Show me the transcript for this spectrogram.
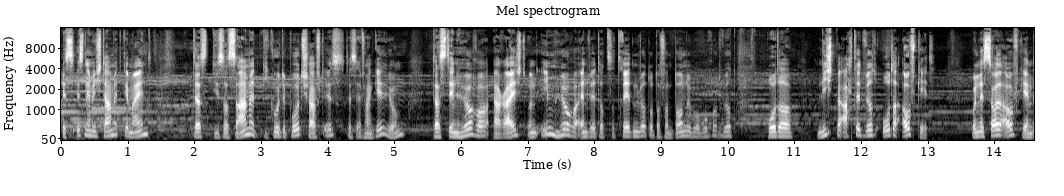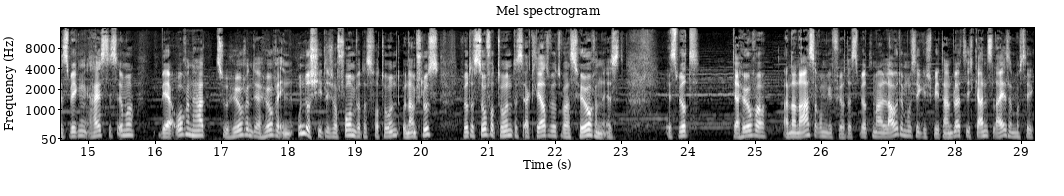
Es ist nämlich damit gemeint, dass dieser Same die gute Botschaft ist, das Evangelium, das den Hörer erreicht und im Hörer entweder zertreten wird oder von Dorn überwuchert wird oder nicht beachtet wird oder aufgeht. Und es soll aufgehen. Deswegen heißt es immer, wer Ohren hat zu hören, der höre in unterschiedlicher Form wird das vertont. Und am Schluss wird es so vertont, dass erklärt wird, was Hören ist. Es wird der Hörer an der Nase rumgeführt. Es wird mal laute Musik gespielt, dann plötzlich ganz leise Musik.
